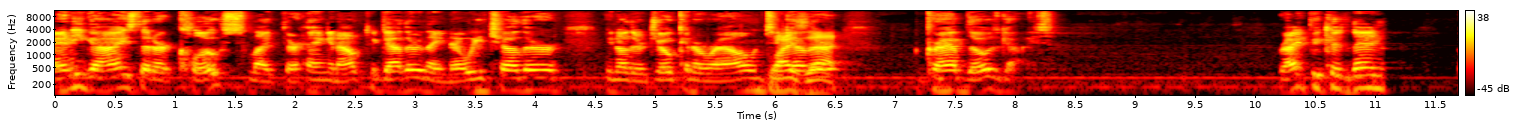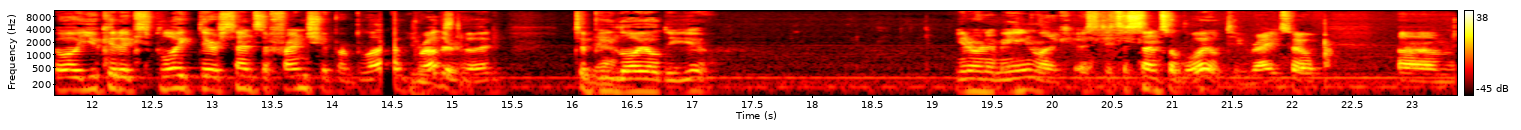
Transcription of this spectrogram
any guys that are close, like they're hanging out together, they know each other, you know, they're joking around together. Why is that? Grab those guys, right? Because then, well, you could exploit their sense of friendship or blood brotherhood to be loyal to you. You know what I mean? Like it's, it's a sense of loyalty, right? So, um,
